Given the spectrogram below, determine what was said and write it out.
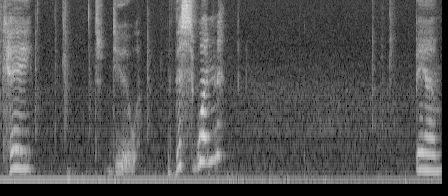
Okay. Let's do this one. Bam.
